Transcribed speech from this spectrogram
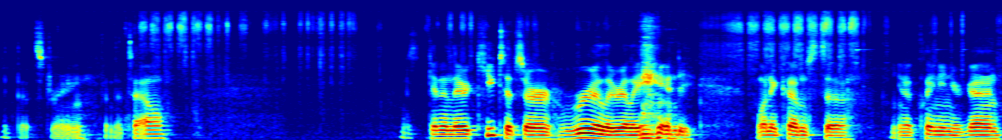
Get that string from the towel. Just get in there. Q-tips are really, really handy when it comes to you know cleaning your gun.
